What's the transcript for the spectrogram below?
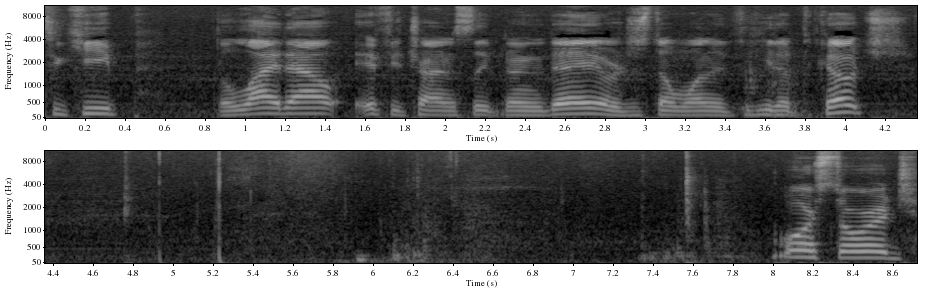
to keep the light out if you're trying to sleep during the day or just don't want it to heat up the coach. More storage.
